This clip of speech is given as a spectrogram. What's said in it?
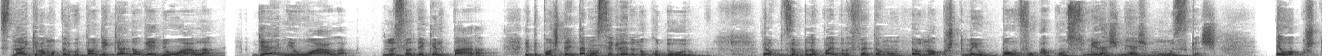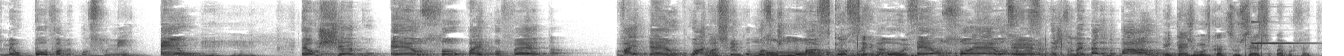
Senão aqui vamos perguntar onde é que anda o Game Walla. Game Walla. Não sei onde é que ele para. E depois tem também um segredo no Kuduro. Eu, por exemplo, o pai profeta, eu não, eu não acostumei o povo a consumir as minhas músicas. Eu acostumei o povo a me consumir eu. Eu chego, eu sou o pai profeta. Vai ter eu quatro, Mas cinco com músicas no palco, música, eu com sei música. Eu sou eu, eu sou É. é. instrumental no palco. E tens música de sucesso, pai profeta?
